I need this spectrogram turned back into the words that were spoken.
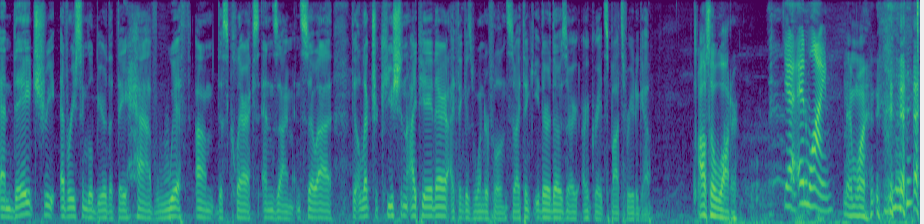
and they treat every single beer that they have with um, this Clarex enzyme. And so, uh, the Electrocution IPA there, I think, is wonderful. And so, I think either of those are, are great spots for you to go. Also, water. Yeah, and wine. And wine.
